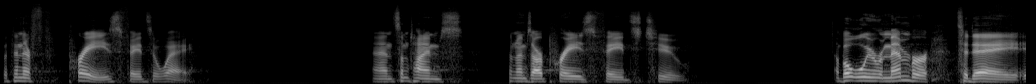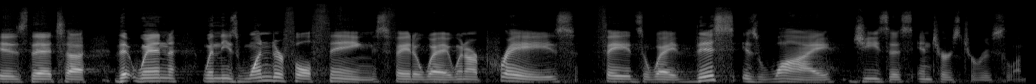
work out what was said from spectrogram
but then their f- praise fades away. And sometimes, sometimes our praise fades too. But what we remember today is that, uh, that when, when these wonderful things fade away, when our praise fades away, this is why Jesus enters Jerusalem.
